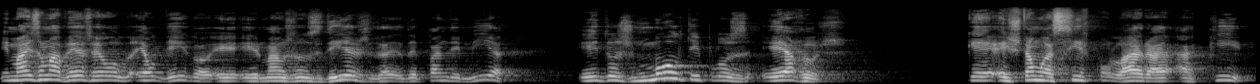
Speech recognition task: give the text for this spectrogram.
E mais uma vez eu, eu digo, irmãos, os dias de, de pandemia e dos múltiplos erros que estão a circular aqui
